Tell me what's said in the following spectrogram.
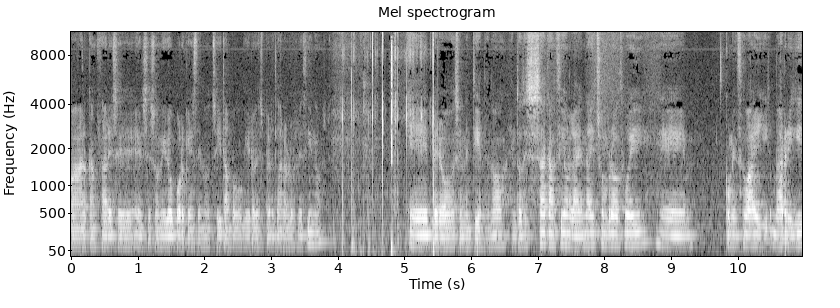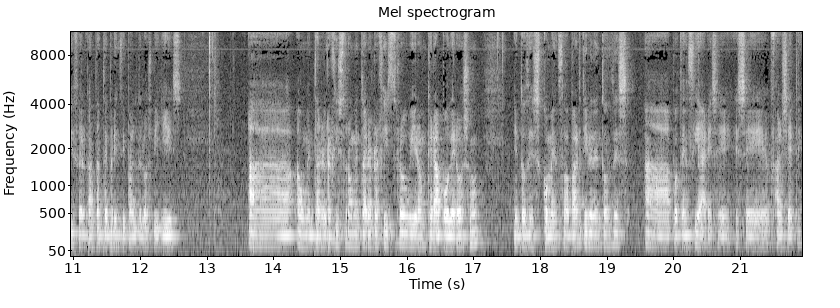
a alcanzar ese, sonido porque es de noche y tampoco quiero despertar a los vecinos. Eh, pero se me entiende, ¿no? Entonces esa canción, la de Nights on Broadway, eh, comenzó ahí Barry Gibb, el cantante principal de los Bee a aumentar el registro, aumentar el registro, vieron que era poderoso y entonces comenzó a partir de entonces a potenciar ese falsete.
